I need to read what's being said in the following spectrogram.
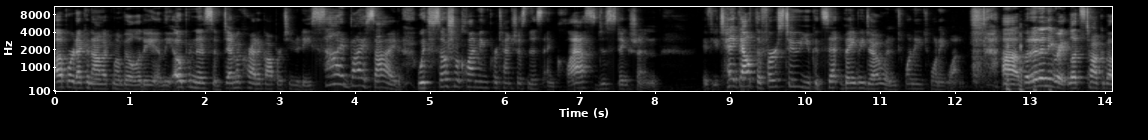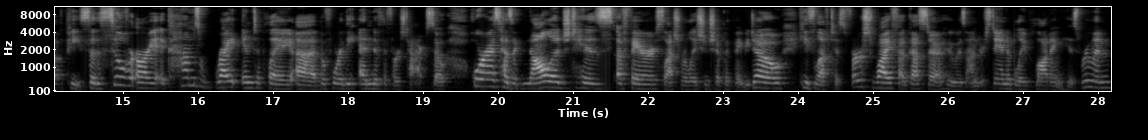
upward economic mobility, and the openness of democratic opportunity side by side with social climbing pretentiousness and class distinction. If you take out the first two, you could set Baby Doe in 2021. Uh, but at any rate, let's talk about the piece. So the Silver Aria, it comes right into play uh, before the end of the first act. So Horace has acknowledged his affair slash relationship with Baby Doe. He's left his first wife, Augusta, who is understandably plotting his ruin.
